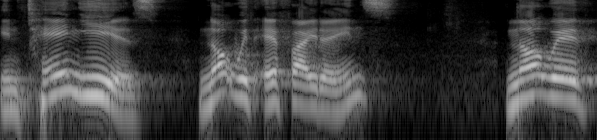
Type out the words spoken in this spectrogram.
In 10 years, not with F 18s, not with,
